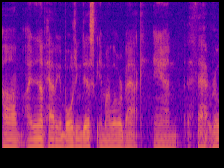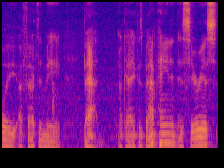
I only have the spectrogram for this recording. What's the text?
um, I ended up having a bulging disc in my lower back, and that really affected me bad. Okay, because back pain is serious,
